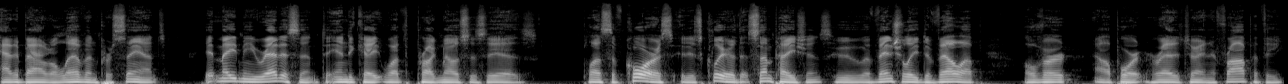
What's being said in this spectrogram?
at about 11%, it made me reticent to indicate what the prognosis is. Plus, of course, it is clear that some patients who eventually develop overt Alport hereditary nephropathy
